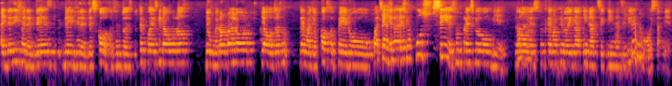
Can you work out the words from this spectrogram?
Hay de diferentes, de diferentes costos, entonces tú te puedes ir a unos de un menor valor y a otros de mayor costo, pero O sea, es un cualquiera de precio justo. sí, es un precio bien, no es un tema que uno diga inaccesible, no, está bien.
